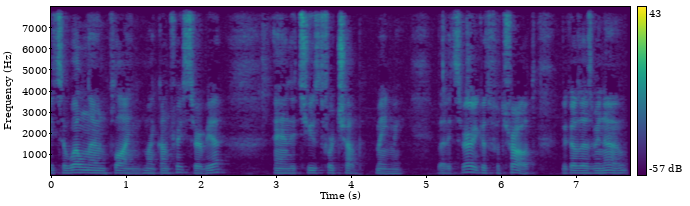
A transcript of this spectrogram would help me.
it's a well-known fly in my country, Serbia, and it's used for chub mainly. But it's very good for trout because, as we know,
